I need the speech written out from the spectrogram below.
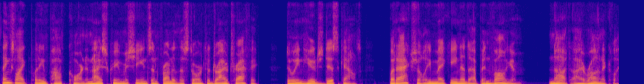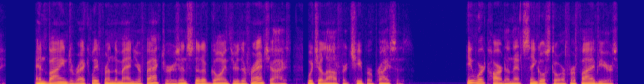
Things like putting popcorn and ice cream machines in front of the store to drive traffic, doing huge discounts, but actually making it up in volume, not ironically, and buying directly from the manufacturers instead of going through the franchise, which allowed for cheaper prices. He worked hard on that single store for five years,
